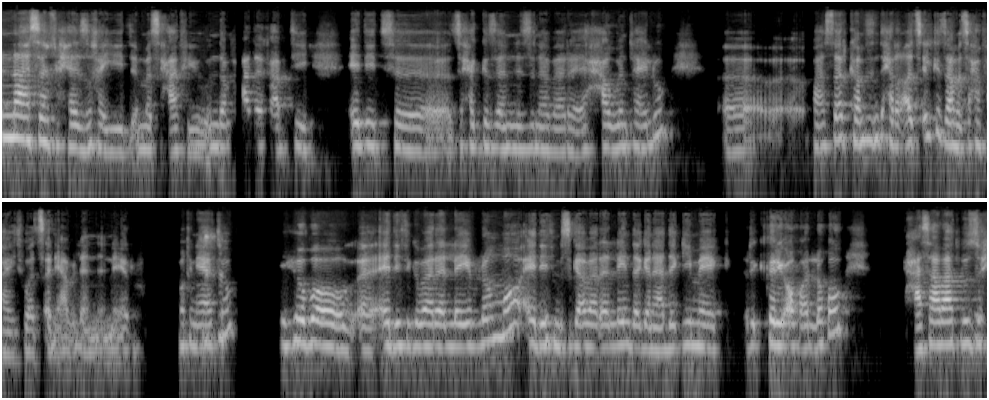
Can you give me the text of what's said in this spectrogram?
እናሰፍሐ ዝኸይድ መፅሓፍ እዩ እንደም ሓደ ካብቲ ኤዲት ዝሕግዘኒ ዝነበረ ሓዊ እንታይ ኢሉ ፓስተር ከምዚ እንድሕሪ ቀፂልክ እዛ መፅሓፍ ኣይትወፅን እያ ብለኒ ነይሩ ምክንያቱ ይህቦ ኤዲት ግበረለይ ይብሎ እሞ ኤዲት ምስ ገበረለይ እንደገና ደጊመ ክሪኦ ከለኹ ሓሳባት ብዙሕ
